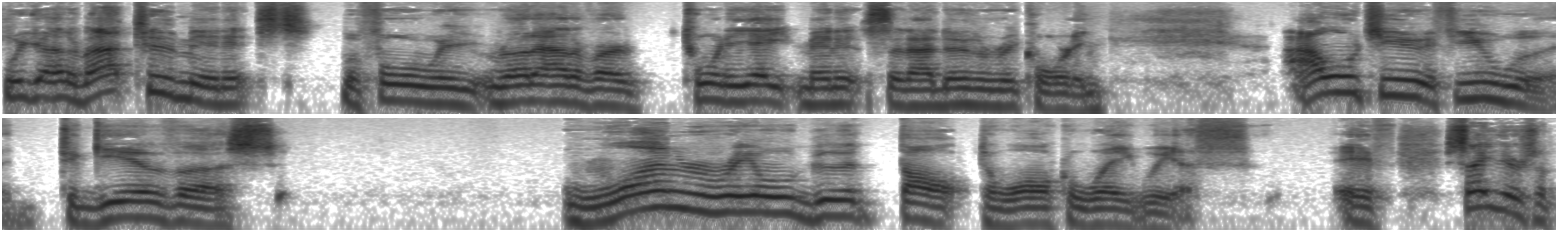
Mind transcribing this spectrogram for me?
We got about two minutes before we run out of our 28 minutes that I do the recording. I want you, if you would, to give us one real good thought to walk away with. If, say, there's a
